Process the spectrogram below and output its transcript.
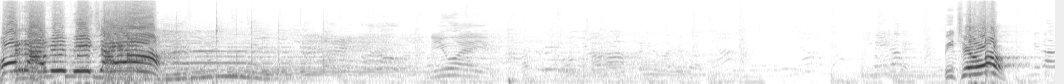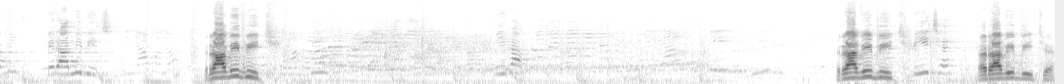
ओ रावी बीच आया। पीछे हो। मिरामी मिरामी बीच। रावी बीच। रावी बीच। बीच है। रावी बीच है।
